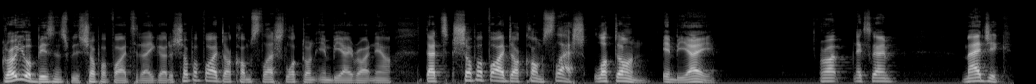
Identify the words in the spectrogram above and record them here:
Grow your business with Shopify today. Go to shopify.com slash locked on NBA right now. That's shopify.com slash locked on NBA. All right, next game. Magic.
